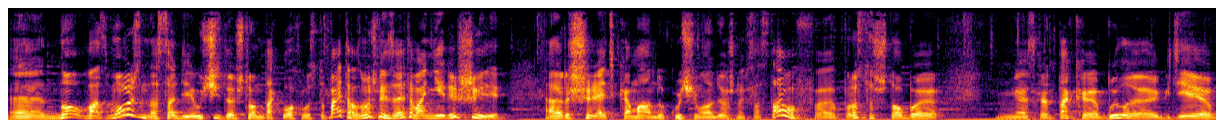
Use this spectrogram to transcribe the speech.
Э, но, возможно, на самом деле, учитывая, что он так плохо выступает, возможно, из-за этого они решили э, расширять команду кучей молодежных составов, э, просто чтобы, скажем так, было где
